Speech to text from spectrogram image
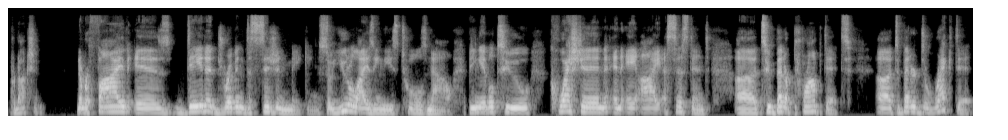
production. Number five is data driven decision making. So, utilizing these tools now, being able to question an AI assistant, uh, to better prompt it, uh, to better direct it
